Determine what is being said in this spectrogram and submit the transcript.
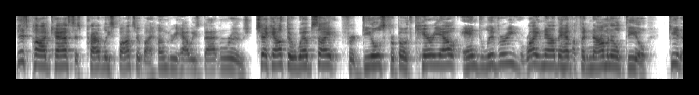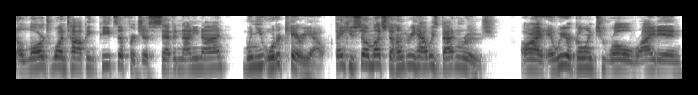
This podcast is proudly sponsored by Hungry Howie's Baton Rouge. Check out their website for deals for both carryout and delivery. Right now, they have a phenomenal deal. Get a large one topping pizza for just $7.99 when you order carryout. Thank you so much to Hungry Howie's Baton Rouge. All right, and we are going to roll right in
